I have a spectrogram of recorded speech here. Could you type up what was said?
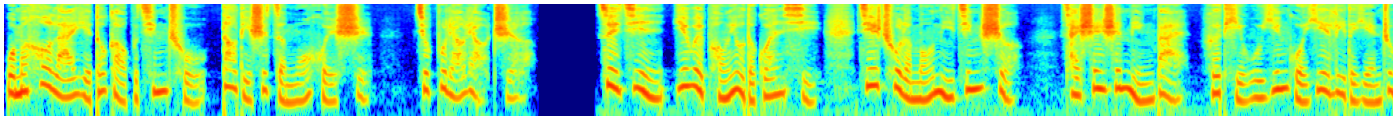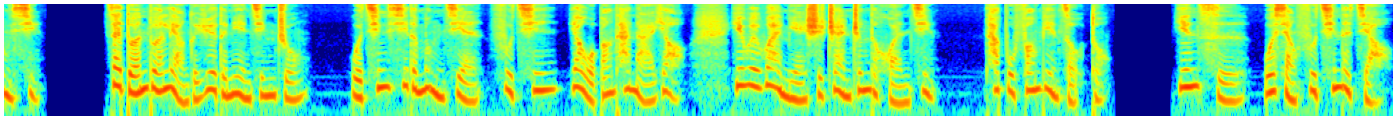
我们后来也都搞不清楚到底是怎么回事，就不了了之了。最近因为朋友的关系接触了牟尼精舍，才深深明白和体悟因果业力的严重性。在短短两个月的念经中。我清晰的梦见父亲要我帮他拿药，因为外面是战争的环境，他不方便走动。因此，我想父亲的脚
